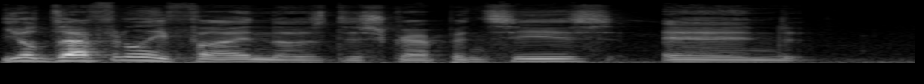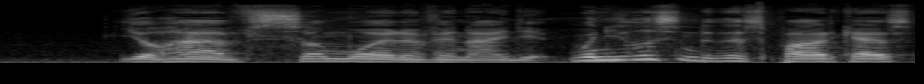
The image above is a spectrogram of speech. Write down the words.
You'll definitely find those discrepancies and you'll have somewhat of an idea. When you listen to this podcast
